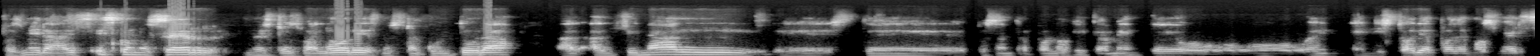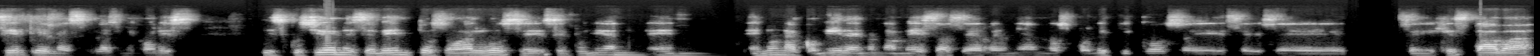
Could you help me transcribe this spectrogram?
Pues mira, es, conocer nuestros valores, nuestra cultura, al, final, este, pues antropológicamente o, en, historia podemos ver siempre las, mejores discusiones, eventos o algo se, se ponían en, una comida, en una mesa, se reunían los políticos, eh, se, se, gestaba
